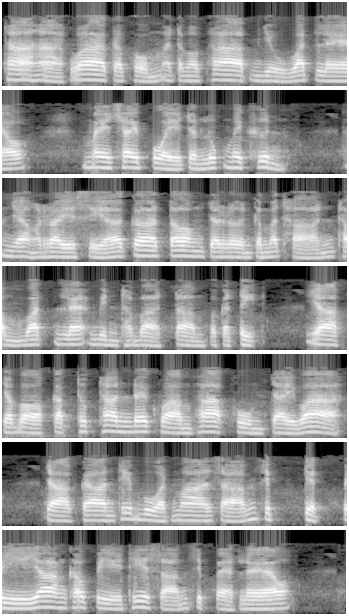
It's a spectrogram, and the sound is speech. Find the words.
ถ้าหากว่ากระผมอัตมภาพอยู่วัดแล้ว ไม่ใช่ป่วยจนลุกไม่ขึ้น อย่างไรเสียก็ต้องเจริญกรรมฐานทำวัดและบินธบาตตามปกติ อยากจะบอกกับทุกท่านด้วยความภาคภูมิใจว่า จากการที่บวชมาสามสิบเจ็ดปีย่างเข้าปีที่สามสิบแปดแล้ว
